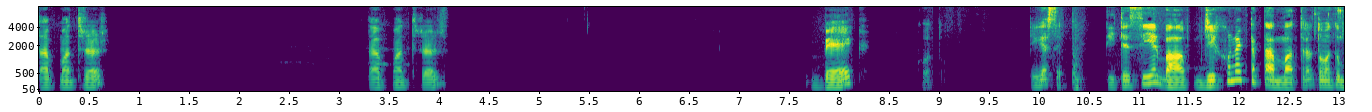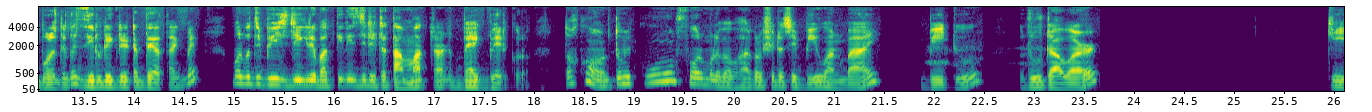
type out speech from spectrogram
তাপমাত্রার তাপমাত্রার ব্যাগ কত? ঠিক আছে? তিটা সি এর বা যে কোনো একটা তাপমাত্রা তোমাকে বলে দেবে জিরো ডিগ্রি এটা দেওয়া থাকবে। বলব যে বিশ ডিগ্রি বা তিরিশ ডিগ্রি একটা তাপমাত্রার ব্যাগ বের করো। তখন তুমি কোন ফর্মুলা ব্যবহার করো? সেটা হচ্ছে B one by B two root over T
